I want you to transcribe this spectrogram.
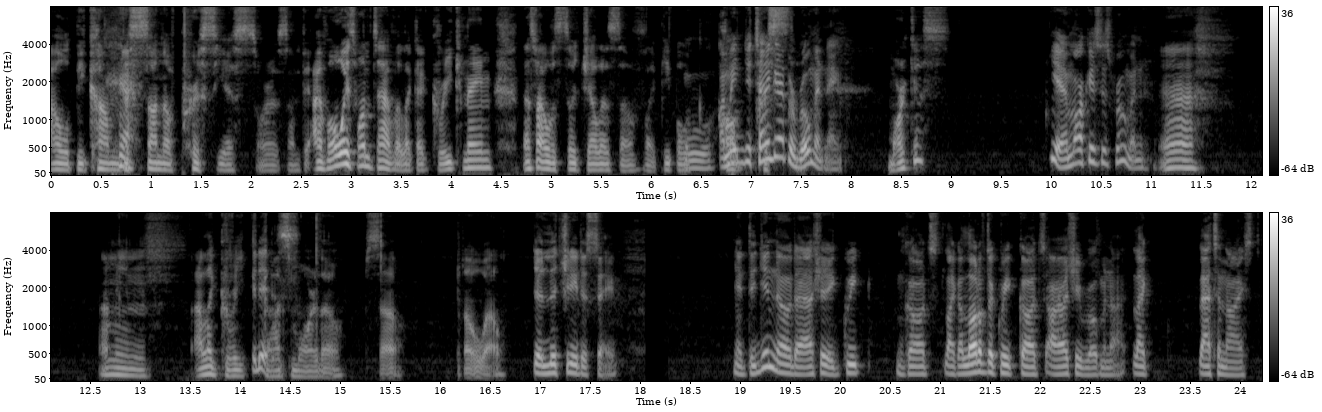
I will become the son of Perseus or something. I've always wanted to have a, like a Greek name. That's why I was so jealous of like people. I mean, you technically have a Roman name. Marcus. Yeah, Marcus is Roman. Yeah, I mean, I like Greek It gods is. more though. So, but oh well. They're literally the same. Yeah, did you know that actually Greek gods, like a lot of the Greek gods, are actually Romanized, like Latinized,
